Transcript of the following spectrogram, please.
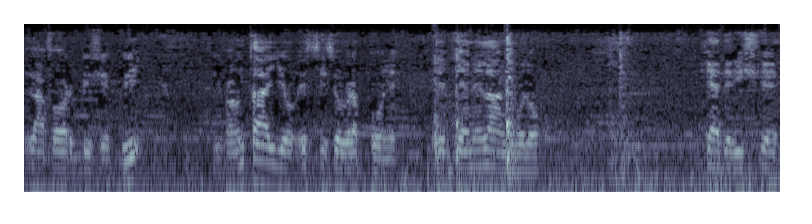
la forbice qui si fa un taglio e si sovrappone e viene l'angolo che aderisce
